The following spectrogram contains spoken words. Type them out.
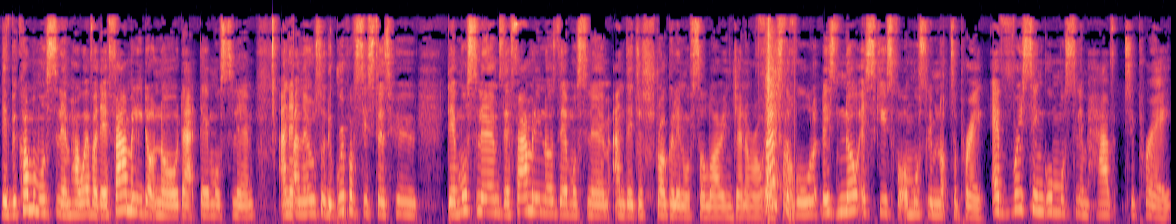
they've become a muslim. However their family don't know that they're muslim. And and also the group of sisters who they're muslims their family knows they're muslim and they're just struggling with salah in general. First of all there's no excuse for a muslim not to pray. Every single muslim have to pray.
